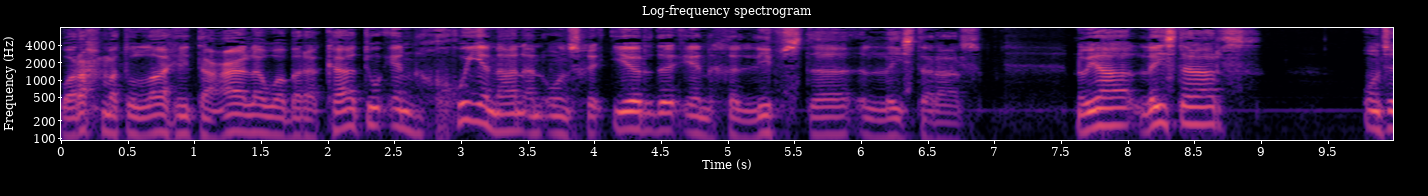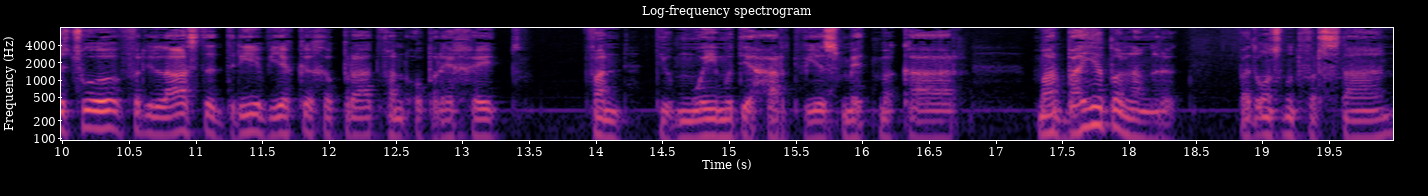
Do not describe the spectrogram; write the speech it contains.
wa rahmatullahi ta'ala wa barakatuh in goeienaand aan ons geëerde en geliefde luisteraars. Nou ja, luisteraars, ons het so vir die laaste 3 weke gepraat van opregtheid, van die mooi moet die hart wees met mekaar, maar baie belangrik wat ons moet verstaan,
